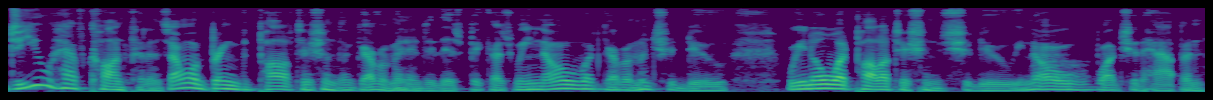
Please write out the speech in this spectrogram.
Do you have confidence? I won't bring the politicians and government into this because we know what government should do. We know what politicians should do. We know what should happen.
